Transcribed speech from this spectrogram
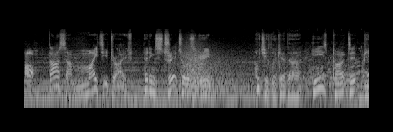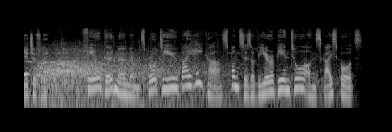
Oh, that's a mighty drive, heading straight towards the green. Would you look at that? He's parked it beautifully. Feel good moments brought to you by heycar, sponsors of the European Tour on Sky Sports.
